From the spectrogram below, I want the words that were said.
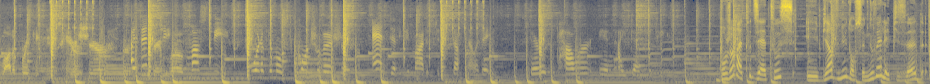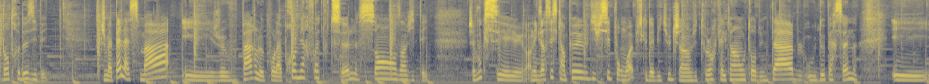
a lot of breaking news here. Identity must be one of the most controversial and delicate to discuss nowadays. There is power in identity. Bonjour à toutes et à tous et bienvenue dans ce nouvel épisode d'Entre deux idées. Je m'appelle Asma et je vous parle pour la première fois toute seule, sans invité. J'avoue que c'est un exercice qui est un peu difficile pour moi, puisque d'habitude j'invite toujours quelqu'un autour d'une table ou deux personnes. Et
